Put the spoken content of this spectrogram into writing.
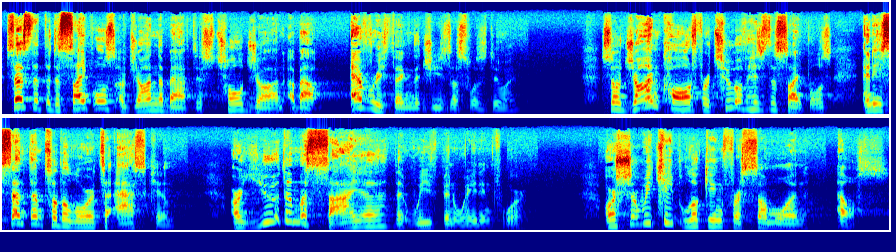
It says that the disciples of John the Baptist told John about everything that Jesus was doing. So John called for two of his disciples and he sent them to the Lord to ask him, Are you the Messiah that we've been waiting for? Or should we keep looking for someone else?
